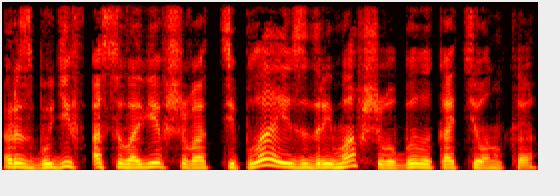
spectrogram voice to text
разбудив осоловевшего от тепла и задремавшего было котенка.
